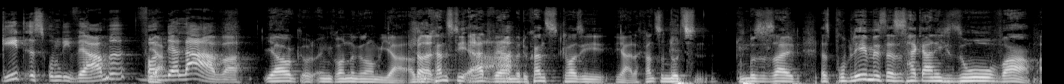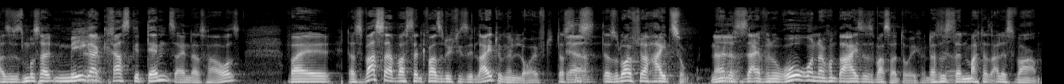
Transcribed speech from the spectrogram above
geht es um die Wärme von Ja. der Lava. Ja, im Grunde genommen ja. Also Schon. du kannst die Ja. Erdwärme, du kannst quasi, ja, das kannst du nutzen. Du musst es halt, das Problem ist, das ist halt gar nicht so warm. Also es muss halt mega Ja. krass gedämmt sein, das Haus, weil das Wasser, was dann quasi durch diese Leitungen läuft, das Ja. ist, da so läuft ja Heizung. Ne? Das ist einfach nur Rohre und dann kommt da heißes Wasser durch. Und das ist, dann macht das alles warm.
